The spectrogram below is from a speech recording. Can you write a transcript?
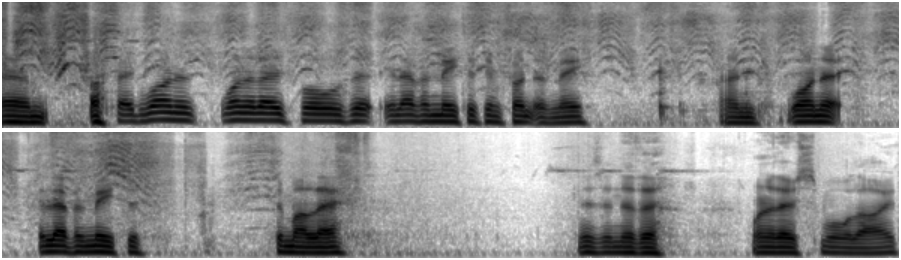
Um, I fed one of, one of those balls at 11 metres in front of me and one at 11 metres to my left. There's another one of those small ide.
